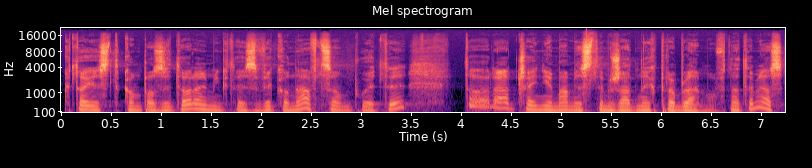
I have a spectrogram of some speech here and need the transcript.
kto jest kompozytorem i kto jest wykonawcą płyty, to raczej nie mamy z tym żadnych problemów. Natomiast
